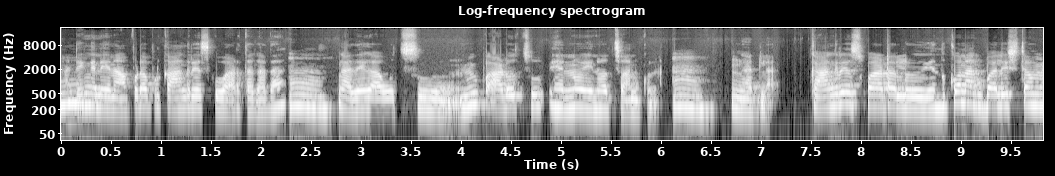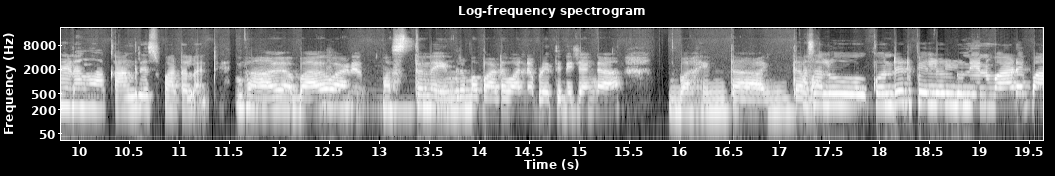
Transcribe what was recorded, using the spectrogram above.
అంటే ఇంకా నేను అప్పుడప్పుడు కాంగ్రెస్కు వాడతా కదా. అదే కావచ్చు ఉమ్, పాడొచ్చు ఎన్నో వినొచ్చు అనుకున్నా. అట్లా. కాంగ్రెస్ పాటలు ఎందుకో నాకు బలిష్టం మేడం ఆ కాంగ్రెస్ పాటలు అంటే బాగా బాగా వాడావు మస్తున్నాయి ఇంద్రమ్మ పాట పాడినప్పుడైతే నిజంగా బా ఇంత ఇంత అసలు కొండ్రెటి పెళ్ళిళ్ళు నేను వాడే పా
